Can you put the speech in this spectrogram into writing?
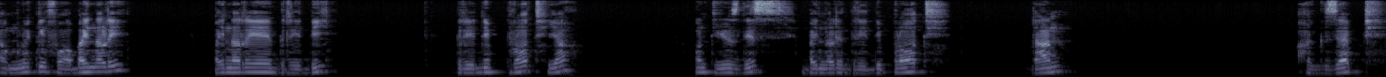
I'm looking for a binary binary 3D 3D plot here. Want to use this binary 3D plot. Done. Accept.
